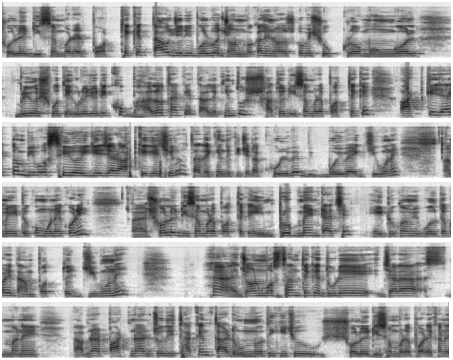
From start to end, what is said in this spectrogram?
ষোলোই ডিসেম্বরের পর থেকে। তাও যদি বলব জন্মকালীন হরস্কোপে শুক্র, মঙ্গল, বৃহস্পতি এগুলো যদি খুব ভালো থাকে, তাহলে কিন্তু সাতই ডিসেম্বরের পর থেকে আটকে যায়, একদম বিবাহ স্থির হয়ে গিয়ে যারা আটকে গেছিল, তাদের কিন্তু কিছুটা খুলবে বৈবাহিক জীবনে। আমি এইটুকু মনে করি ষোলোই ডিসেম্বরের পর থেকে ইমপ্রুভমেন্ট আছে। এইটুকু আমি বলতে পারি দাম্পত্য জীবনে হ্যাঁ জন্মস্থান থেকে দূরে যারা মানে আপনার পার্টনার যদি থাকেন, তার উন্নতি কিছু ষোলোই ডিসেম্বরের পর এখানে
